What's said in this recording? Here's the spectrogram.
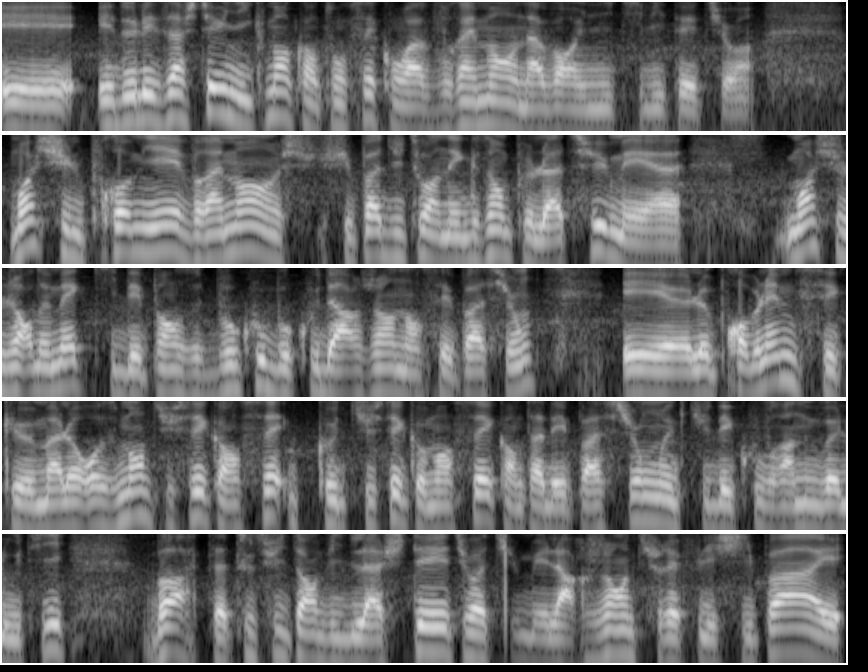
et, de les acheter uniquement quand on sait qu'on va vraiment en avoir une utilité, tu vois. Moi, je suis le premier, vraiment, je, ne suis pas du tout un exemple là-dessus, mais euh, moi, je suis le genre de mec qui dépense beaucoup, beaucoup d'argent dans ses passions. Et euh, le problème, c'est que malheureusement, tu sais, quand que tu sais comment c'est quand tu as des passions et que tu découvres un nouvel outil, bah, tu as tout de suite envie de l'acheter, tu vois, tu mets l'argent, tu réfléchis pas. Et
